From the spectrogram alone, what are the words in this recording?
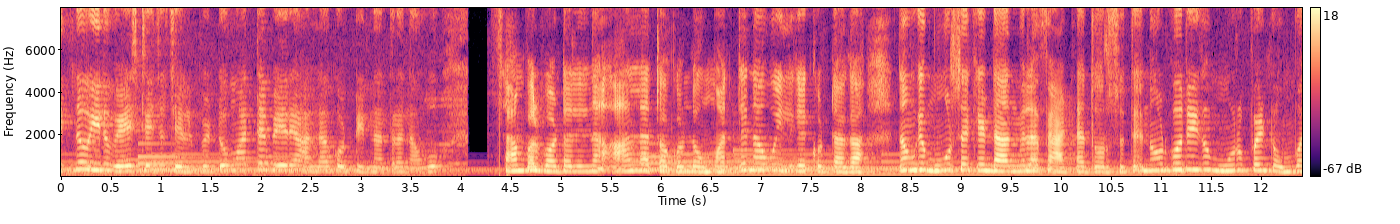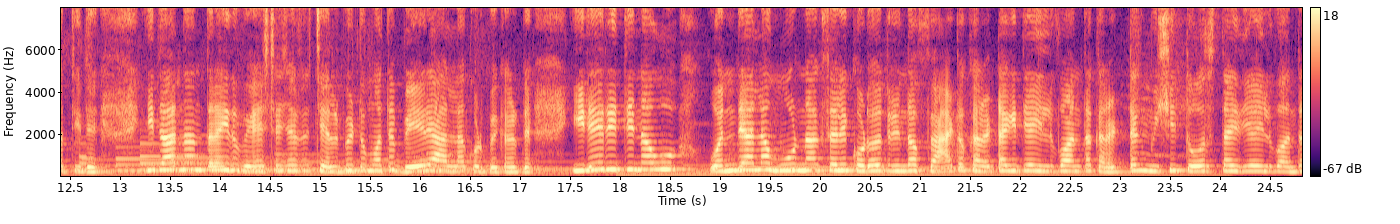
ಇದನ್ನು ಇದು ವೇಸ್ಟೇಜ್ ಚೆಲ್ಬಿಟ್ಟು ಮತ್ತೆ ಬೇರೆ ಅನ್ನ ಕೊಟ್ಟಿದ ನಂತರ ನಾವು ಸ್ಯಾಂಪಲ್ ಬಾಟಲಿನ ಹಾಲನ್ನ ತಗೊಂಡು ಮತ್ತೆ ನಾವು ಇಲ್ಲಿಗೆ ಕೊಟ್ಟಾಗ ನಮಗೆ ಮೂರು ಸೆಕೆಂಡ್ ಆದಮೇಲೆ ಫ್ಯಾಟ್ನ ತೋರಿಸುತ್ತೆ. ನೋಡ್ಬೋದು ಈಗ ಮೂರು ಪಾಯಿಂಟ್ ಒಂಬತ್ತಿದೆ ಇದಾದ ನಂತರ ಇದು ವೇಸ್ಟೇಜ್ ಚೆಲ್ಬಿಟ್ಟು ಮತ್ತೆ ಬೇರೆ ಹಾಲನ್ನ ಕೊಡಬೇಕಾಗುತ್ತೆ. ಇದೇ ರೀತಿ ನಾವು ಒಂದೇ ಅಲ್ಲ ಮೂರು ನಾಲ್ಕು ಸಲ ಕೊಡೋದ್ರಿಂದ ಫ್ಯಾಟು ಕರೆಕ್ಟಾಗಿದೆಯಾ ಇಲ್ವಾ ಅಂತ ಕರೆಕ್ಟಾಗಿ ಮಿಷಿನ್ ತೋರಿಸ್ತಾ ಇದೆಯಾ ಇಲ್ವಾ ಅಂತ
